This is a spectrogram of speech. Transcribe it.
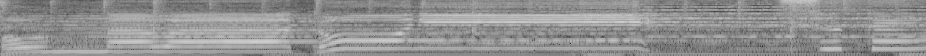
女はとに捨て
